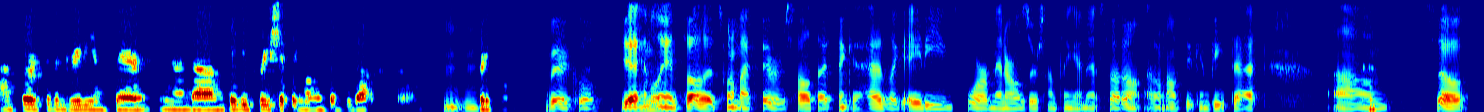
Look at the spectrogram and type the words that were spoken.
uh, sorts of ingredients there. And um, they do free shipping over 50 bucks. So mm-hmm. pretty cool. Very cool. Yeah, Himalayan salt, it's one of my favorite salts. I think it has like 84 minerals or something in it. So I don't I don't know if you can beat that. Um, so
